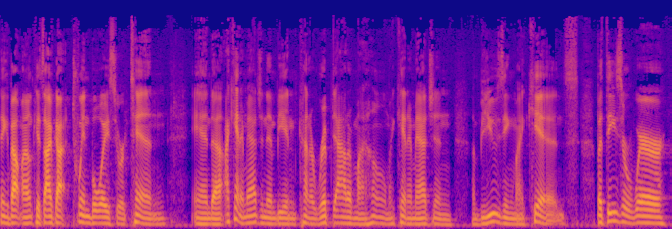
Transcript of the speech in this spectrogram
Think about my own kids. I've got twin boys who are 10 and uh, I can't imagine them being kind of ripped out of my home. I can't imagine abusing my kids. But these are where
